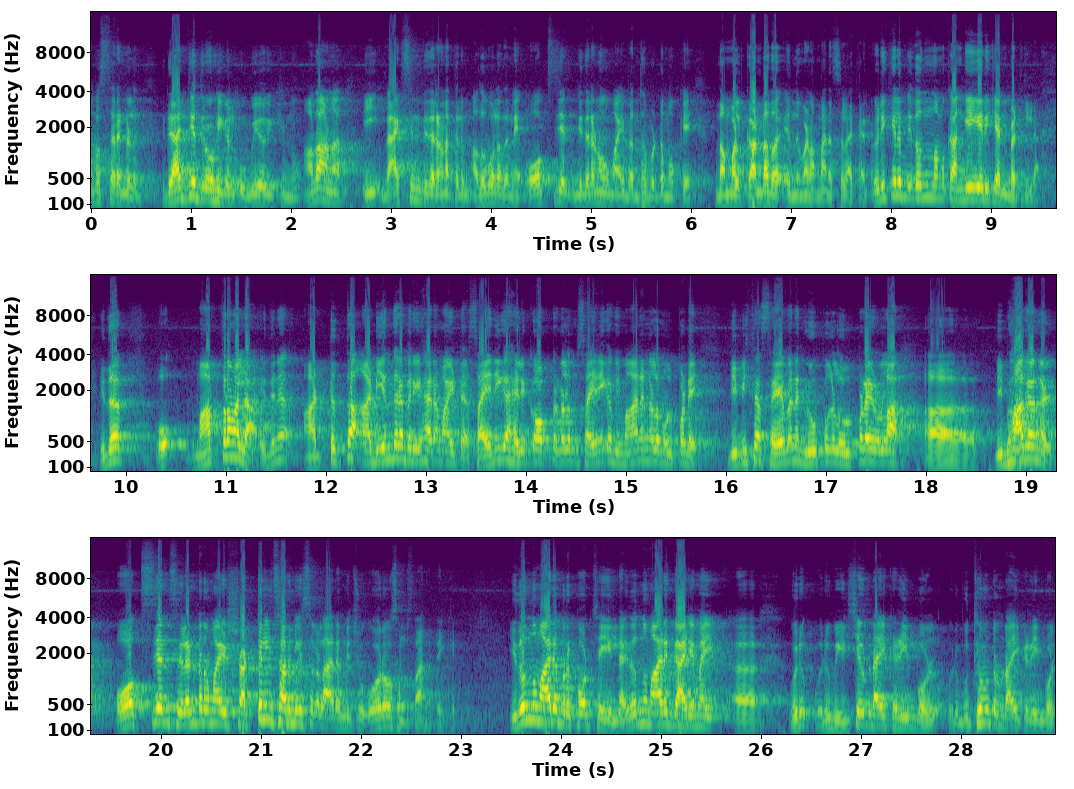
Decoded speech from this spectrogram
അവസരങ്ങളും രാജ്യദ്രോഹികൾ ഉപയോഗിക്കുന്നു. അതാണ് ഈ വാക്സിൻ വിതരണത്തിലും അതുപോലെ തന്നെ ഓക്സിജൻ വിതരണവുമായി ബന്ധപ്പെട്ടുമൊക്കെ നമ്മൾ കണ്ടത് എന്ന് വേണം മനസ്സിലാക്കാൻ. ഒരിക്കലും ഇതൊന്നും നമുക്ക് അംഗീകരിക്കാൻ പറ്റില്ല. ഇത് മാത്രമല്ല ഇതിന് അടുത്ത അടിയന്തര പരിഹാരമായിട്ട് സൈനിക ഹെലികോപ്റ്ററുകളും സൈനിക വിമാനങ്ങളും ഉൾപ്പെടെ വിവിധ സേവന ഗ്രൂപ്പുകൾ ഉൾപ്പെടെയുള്ള വിഭാഗങ്ങൾ ഓക്സിജൻ സിലിണ്ടറുമായി ഷട്ടിൽ സർവീസുകൾ ആരംഭിച്ചു ഓരോ സംസ്ഥാനത്തേക്കും. ഇതൊന്നും ആരും റിപ്പോർട്ട് ചെയ്യില്ല. ഇതൊന്നും ആരും കാര്യമായി ഒരു ഒരു വീഴ്ച ഉണ്ടായി കഴിയുമ്പോൾ ഒരു ബുദ്ധിമുട്ടുണ്ടായി കഴിയുമ്പോൾ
